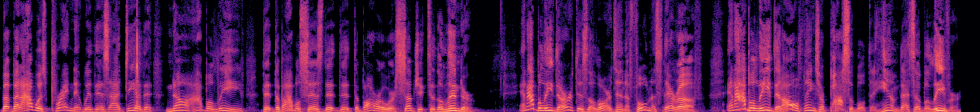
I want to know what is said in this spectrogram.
But, but I was pregnant with this idea that no, I believe that the Bible says that, that the borrower is subject to the lender. And I believe the earth is the Lord's and the fullness thereof. And I believe that all things are possible to him that's a believer.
